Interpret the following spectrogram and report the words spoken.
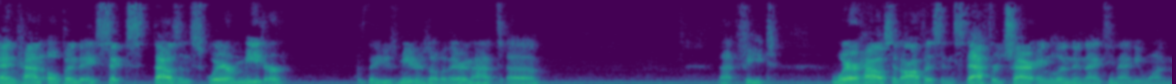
Encon opened a 6,000 square meter, because they use meters over there, not uh, not feet, warehouse and office in Staffordshire, England in 1991.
